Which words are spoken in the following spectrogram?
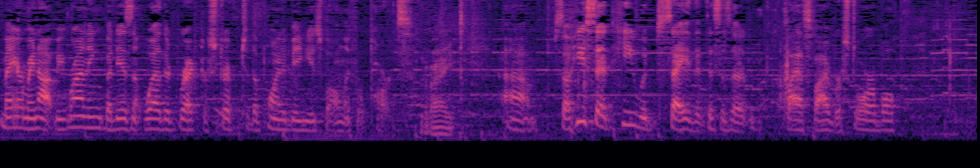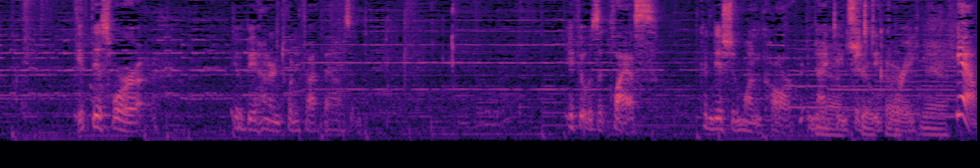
May or may not be running, but isn't weathered, wrecked, or stripped to the point of being useful only for parts. right. Um, so he said he would say that this is a class five restorable. If this were, it would be 125,000. If it was a class condition one car in Yeah, show 1963. car, yeah. Yeah,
